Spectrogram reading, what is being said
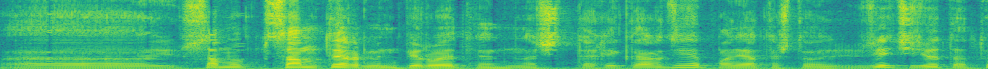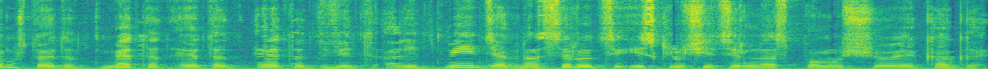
Э, сам, сам термин пируэтная значит, тахикардия, понятно, что речь идет о том, что этот метод, этот, этот вид аритмии диагностируется исключительно с помощью ЭКГ.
